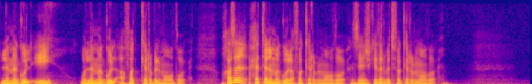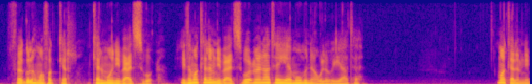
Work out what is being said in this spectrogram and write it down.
لما أقول إيه ولما أقول أفكر بالموضوع. خاصة حتى لما أقول أفكر بالموضوع. زين إيش كثر بتفكر بالموضوع؟ فأقول لهم أفكر كلموني بعد أسبوع. إذا ما كلمني بعد أسبوع معناته هي مو من أولوياته. ما كلمني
